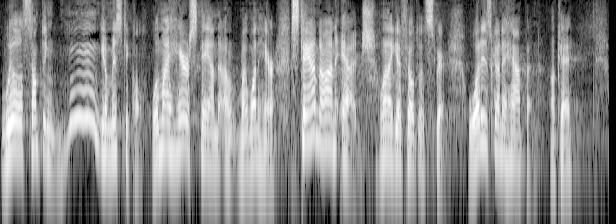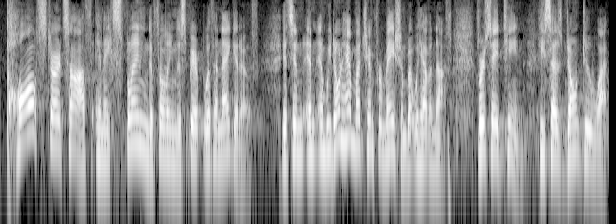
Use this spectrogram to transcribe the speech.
Will something, hmm, you know, mystical, will my hair stand, uh, my one hair, stand on edge when I get filled with the Spirit? What is going to happen? Okay? Paul starts off in explaining the filling of the Spirit with a negative. It's in, and, and we don't have much information, but we have enough. Verse 18, he says, Don't do what?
